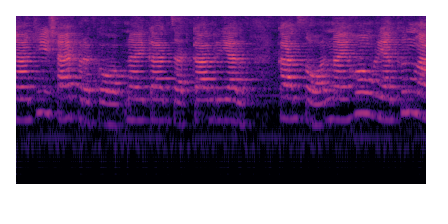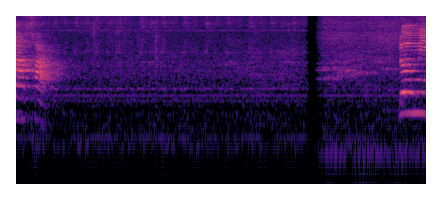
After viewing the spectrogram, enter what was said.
งานที่ใช้ประกอบในการจัดการเรียน การสอนในห้องเรียนขึ้นมาค่ะ โดยมี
